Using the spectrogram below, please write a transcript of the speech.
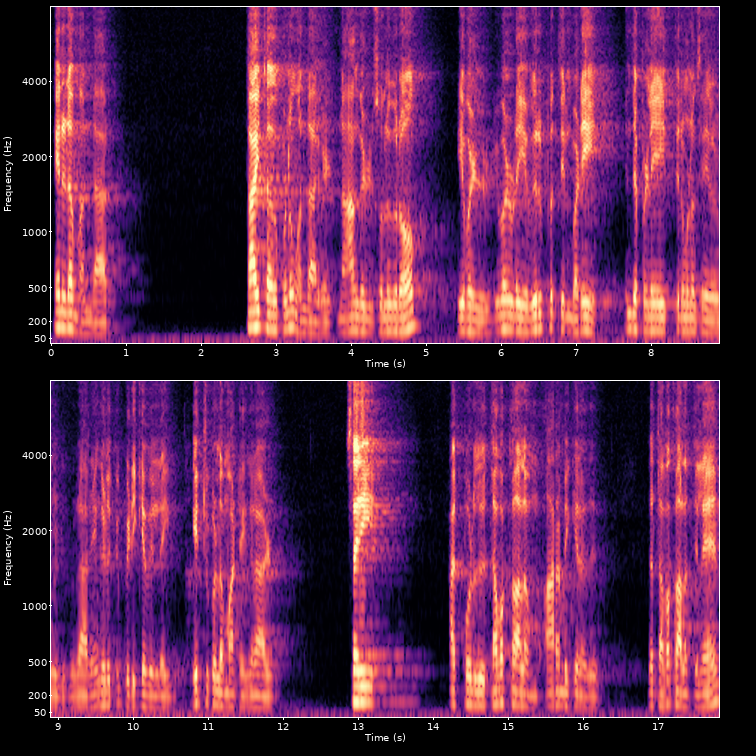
என்னிடம் வந்தார். தாய் தகப்பனும் வந்தார்கள். நாங்கள் சொல்லுகிறோம் இவள் இவளுடைய விருப்பத்தின்படி இந்த பிள்ளையை திருமணம் செய்ய வேண்டும் எங்களுக்கு பிடிக்கவில்லை. ஏற்றுக்கொள்ள மாட்டேங்கிறாள். சரி அப்பொழுது தவக்காலம் ஆரம்பிக்கிறது. இந்த தவக்காலத்தில்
